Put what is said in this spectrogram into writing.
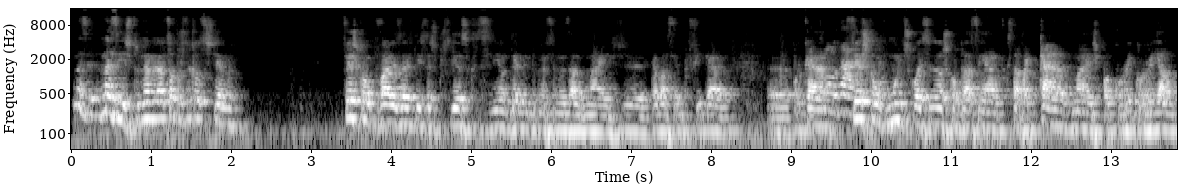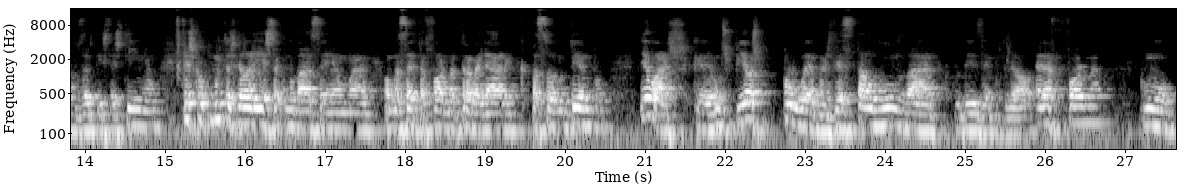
Mas, mas isto, na verdade, só prejudicou o sistema. Fez com que vários artistas portugueses que decidiam ter internacionalizado mais uh, acabassem por ficar uh, por cá. Fez com que muitos colecionadores comprassem arte que estava cara demais para o currículo real que os artistas tinham. Fez com que muitas galerias se acomodassem a uma, a uma certa forma de trabalhar que passou no tempo. Eu acho que um dos piores problemas desse tal mundo da arte que tu dizes em Portugal era a forma como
